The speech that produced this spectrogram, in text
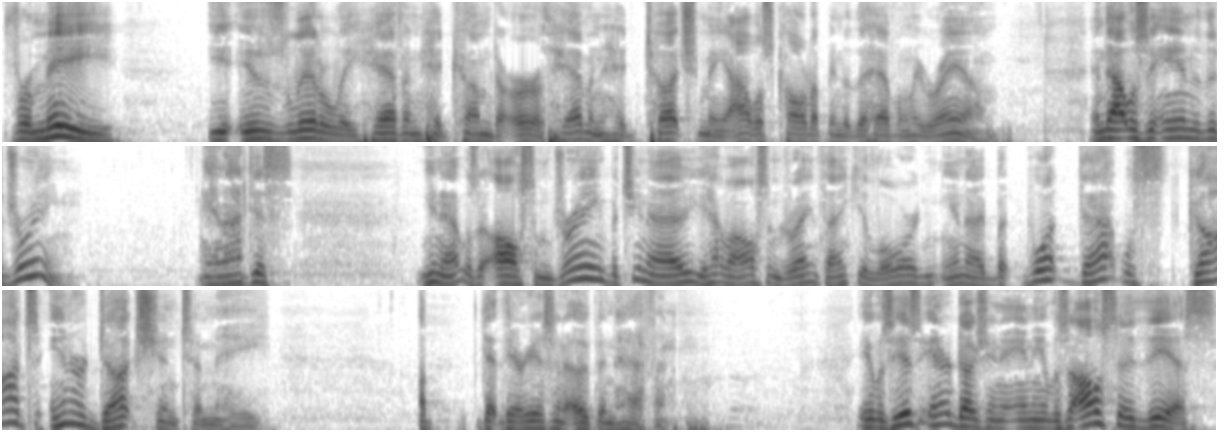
For me, it was literally heaven had come to earth. Heaven had touched me. I was caught up into the heavenly realm. And that was the end of the dream. And I just, you know, it was an awesome dream, but you know, you have an awesome dream, thank you, Lord, you know, but what that was God's introduction to me uh, that there is an open heaven. It was his introduction, and it was also this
